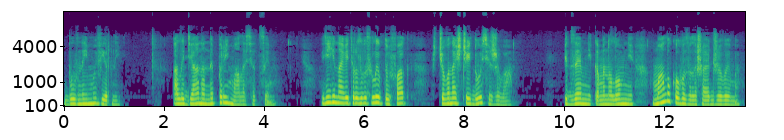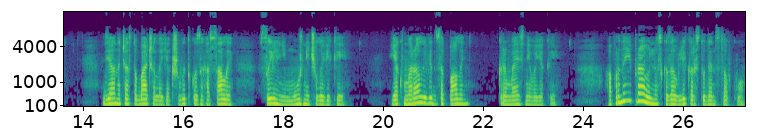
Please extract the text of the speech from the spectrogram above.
був неймовірний. Але Діана не переймалася цим. Її навіть розвеселив той факт, що вона ще й досі жива. Підземні каменоломні мало кого залишають живими. Діана часто бачила, як швидко згасали сильні мужні чоловіки, як вмирали від запалень кремезні вояки. А про неї правильно сказав лікар-студент Славко.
